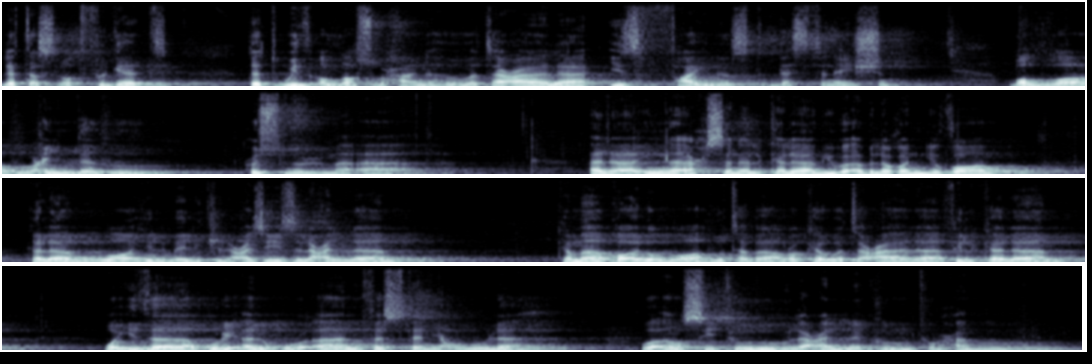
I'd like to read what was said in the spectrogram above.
Let us not forget that with Allah subhanahu wa ta'ala is finest destination. Wallahu indahu husnul ma'ab. ألا إن أحسن الكلام وأبلغ النظام كلام الله الملك العزيز العلام كما قال الله تبارك وتعالى في الكلام وإذا قرئ القرآن فاستمعوا له وأنصتوا لعلكم ترحمون.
